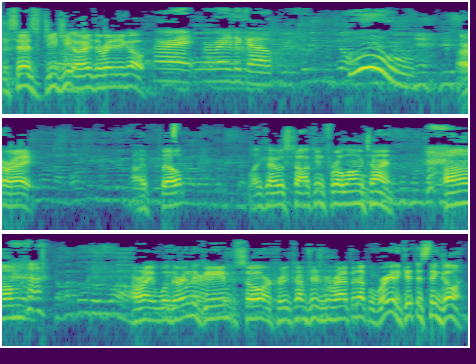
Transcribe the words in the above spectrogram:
He says GG. All right, they're ready to go. All right, we're ready to go. Woo! All right. I felt like I was talking for a long time. Um, all right, well, they're in the game, so our current commentators are going to wrap it up, and we're going to get this thing going.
